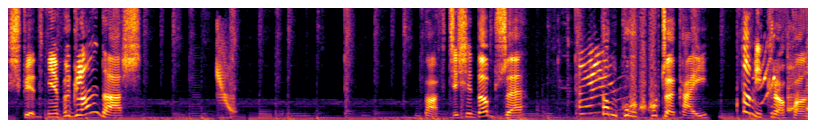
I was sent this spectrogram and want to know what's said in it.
Świetnie wyglądasz. Bawcie się dobrze. Tomku, poczekaj. To mikrofon,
